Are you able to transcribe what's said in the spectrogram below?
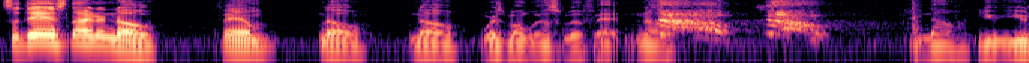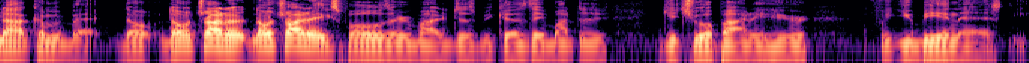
So Dan Snyder, no, fam, no, no. Where's my Will Smith at? No. No, you you not coming back. Don't don't try to don't try to expose everybody just because they about to get you up out of here for you being nasty.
